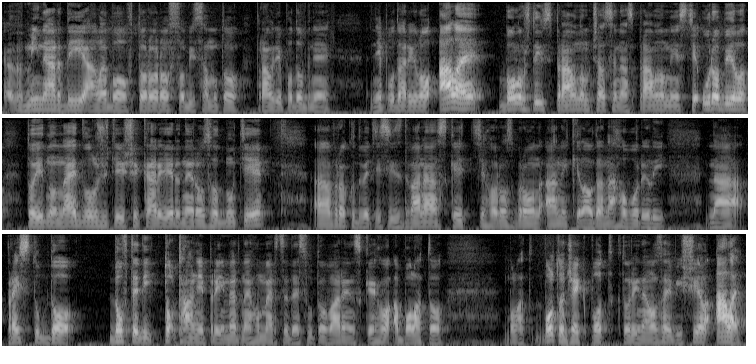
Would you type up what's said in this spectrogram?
v Minardi alebo v Toro Rosso by sa mu to pravdepodobne nepodarilo, ale bol vždy v správnom čase na správnom mieste. Urobil to jedno najdôležitejšie kariérne rozhodnutie v roku 2012, keď ho Ross Brown a Niki Lauda nahovorili na prestup do dovtedy totálne prímerného Mercedesu tovarenského a bola to, bola to, bol to jackpot, ktorý naozaj vyšiel, ale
